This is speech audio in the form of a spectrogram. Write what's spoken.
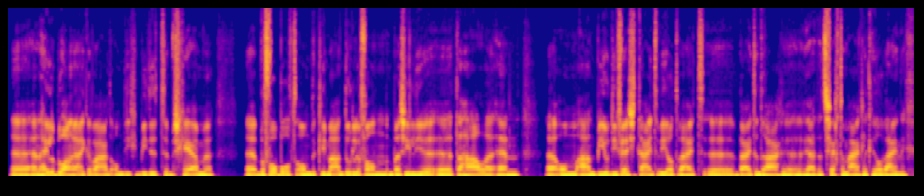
een hele belangrijke waarde om die gebieden te beschermen. bijvoorbeeld om de klimaatdoelen van Brazilië te halen en om aan biodiversiteit wereldwijd bij te dragen. ja, dat zegt hem eigenlijk heel weinig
